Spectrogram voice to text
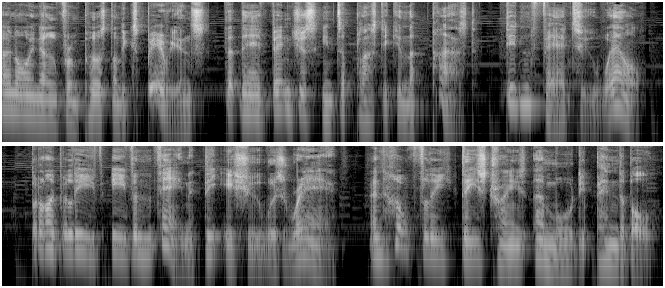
and I know from personal experience that their ventures into plastic in the past didn't fare too well but I believe even then the issue was rare, and hopefully these trays are more dependable.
